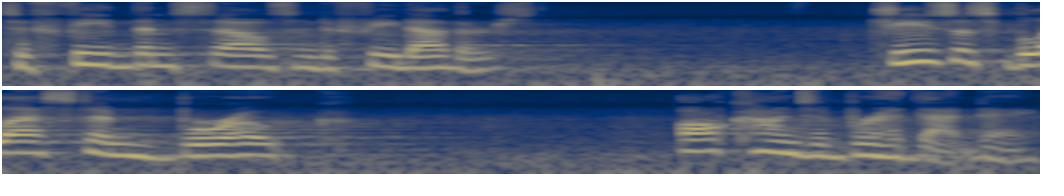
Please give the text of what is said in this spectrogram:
to feed themselves and to feed others. Jesus blessed and broke all kinds of bread that day.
